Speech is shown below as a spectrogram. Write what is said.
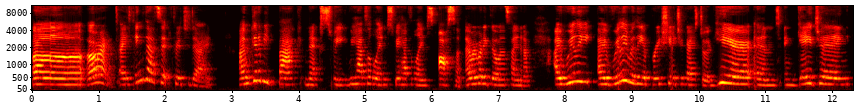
uh, all right. I think that's it for today. I'm going to be back next week. We have the links. We have the links. Awesome. Everybody go and sign up. I really, I really, really appreciate you guys doing here and engaging.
